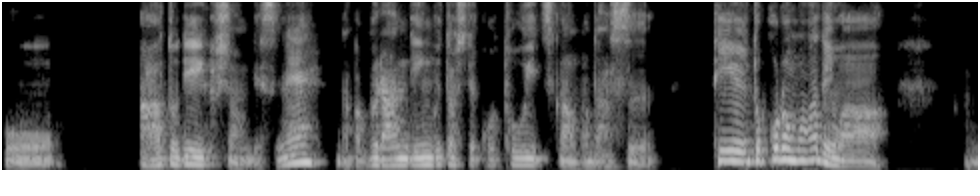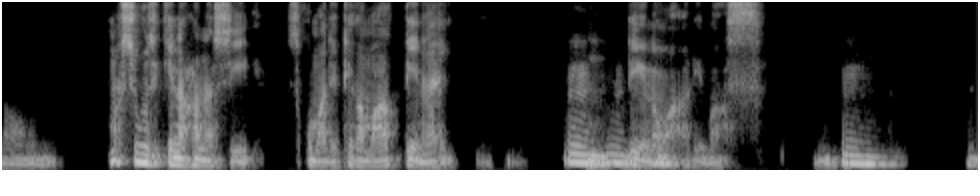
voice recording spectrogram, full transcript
こう、アートディレクションですね。なんかブランディングとしてこう統一感を出すっていうところまでは、あの、まあ、正直な話、そこまで手が回っていないうん。っていうのはあります。うん。うん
